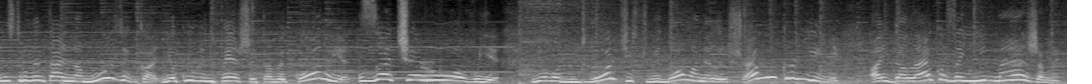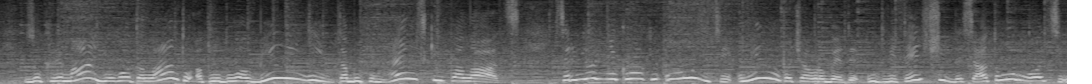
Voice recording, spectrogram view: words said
Інструментальна музика, яку він пише та виконує, зачаровує. Його творчість відома не лише в Україні, а й далеко за її межами. Зокрема, його таланту аплодував Білий Дім та Букінгемський палац. Серйозні кроки у музиці він почав робити у 2010 році.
